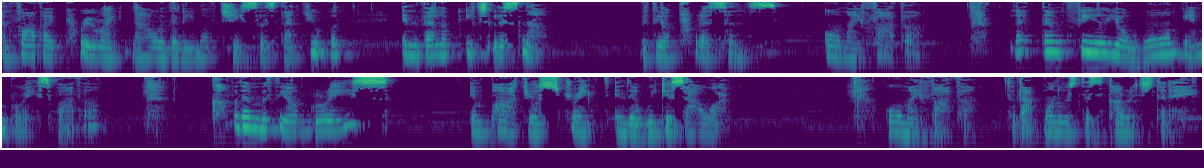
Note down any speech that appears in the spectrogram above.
And Father, I pray right now in the name of Jesus that you would envelop each listener with your presence. Oh, my Father, let them feel your warm embrace, Father. Cover them with your grace. Impart your strength in their weakest hour. Oh, my Father, to that one who's discouraged today.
